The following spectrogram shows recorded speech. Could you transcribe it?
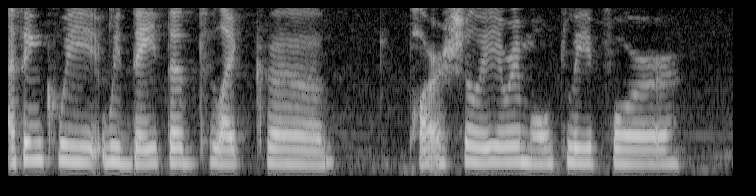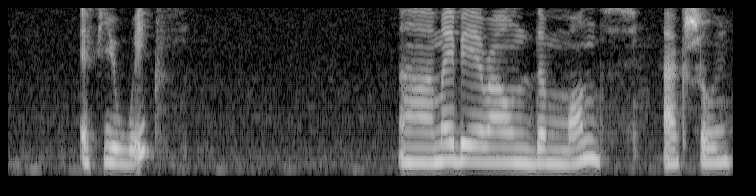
I think we we dated like uh, partially remotely for a few weeks, uh, maybe around the months actually.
